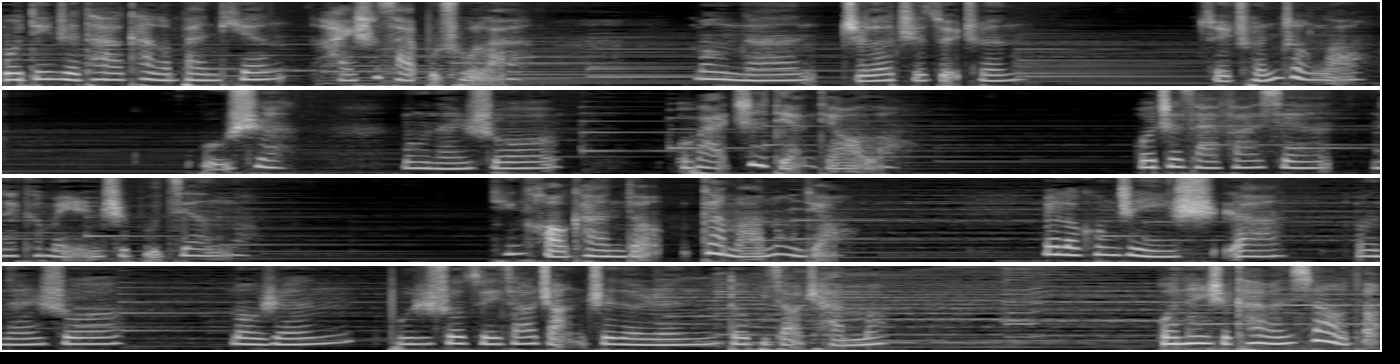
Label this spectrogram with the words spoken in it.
我盯着他看了半天，还是猜不出来。梦楠指了指嘴唇，嘴唇整了？不是，梦楠说，我把痣点掉了。我这才发现那颗美人痣不见了，挺好看的，干嘛弄掉？为了控制饮食啊，孟楠说。某人不是说嘴角长痣的人都比较馋吗？我那是开玩笑的。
